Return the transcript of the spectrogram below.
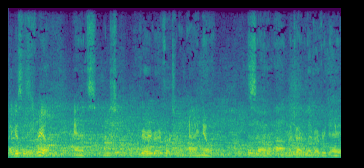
I guess this is real." And it's I'm just very, very fortunate, and I know it. So um, I try to live every day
